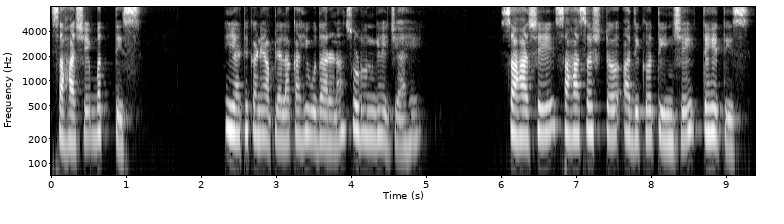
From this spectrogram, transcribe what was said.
सहाशे बत्तीस. या ठिकाणी आपल्याला काही उदाहरणं सोडवून घ्यायची आहे. सहाशे सहासष्ट अधिक तीनशे तेहतीस.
